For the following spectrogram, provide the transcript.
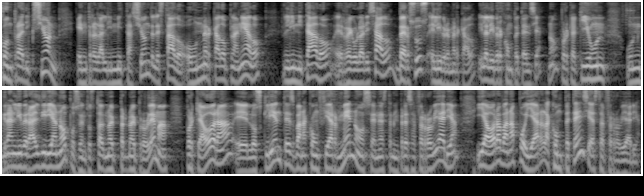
contradicción entre la limitación del Estado o un mercado planeado, limitado, eh, regularizado, versus el libre mercado y la libre competencia, ¿no? Porque aquí un, un gran liberal diría, no, pues entonces no hay, no hay problema, porque ahora eh, los clientes van a confiar menos en esta empresa ferroviaria y ahora van a apoyar a la competencia de esta ferroviaria.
